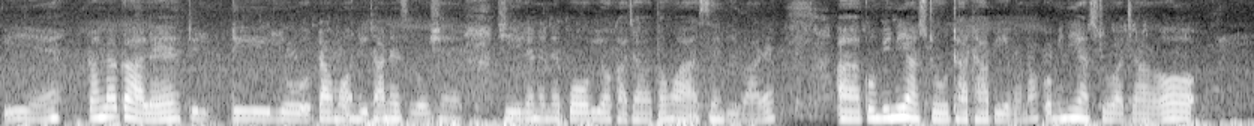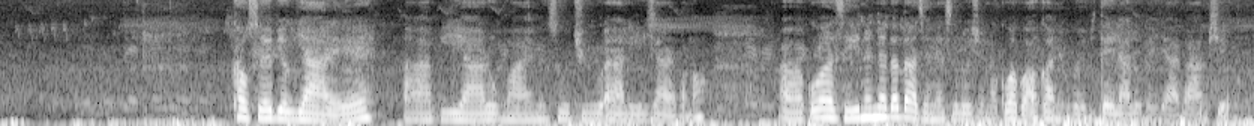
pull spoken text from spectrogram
ပြီးရင်တွန်းလက်ကလည်းဒီဒီလိုတောင်ပေါ်အနေထားနဲ့ဆိုလို့ရှိရင်ရေလည်းနည်းနည်းပေါ်ပြီးတော့ခါကြတော့သုံးရအဆင်ပြေပါတယ်အာ convenience store ထားထားပြီးရပေါ့နော် convenience store ကကြတော့ ခောက်ဆွဲပြုတ်ရတယ်အာဘီယာတို့ဝိုင်းတို့ဆိုဂျူအဲ့ဒါလေးရတယ်ပေါ့နော်အာကိုကဈေးနည်းနည်းတက်တာခြင်းနဲ့ဆိုလို့ရှိရင်တော့ကိုကကိုအောက်ကနေဝယ်ပြီးတည်လာလို့လည်းရတယ်ဘာမှမဖြစ်ဘူး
